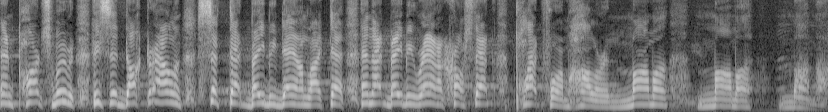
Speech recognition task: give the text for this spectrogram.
and parts moving. He said, Dr. Allen, set that baby down like that, and that baby ran across that platform hollering, Mama, mama, mama.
